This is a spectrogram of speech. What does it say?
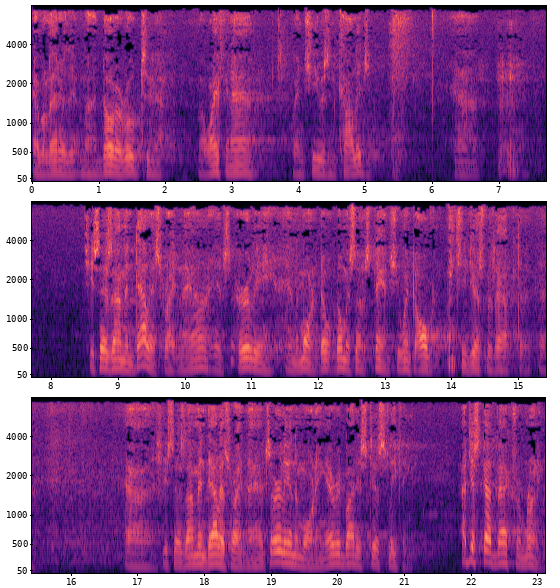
I have a letter that my daughter wrote to my wife and I when she was in college. Uh, She says, I'm in Dallas right now. It's early in the morning. Don't, don't misunderstand. She went to Auburn. she just was out. Uh, uh, she says, I'm in Dallas right now. It's early in the morning. Everybody's still sleeping. I just got back from running.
